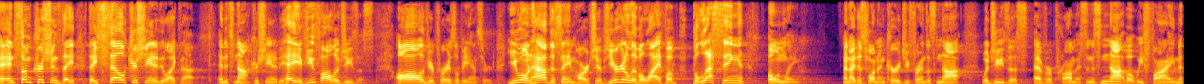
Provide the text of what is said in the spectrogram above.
and some Christians, they, they sell Christianity like that, and it's not Christianity. Hey, if you follow Jesus, all of your prayers will be answered. You won't have the same hardships. You're going to live a life of blessing only. And I just want to encourage you, friends, it's not what Jesus ever promised. And it's not what we find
